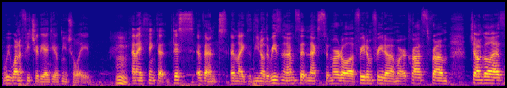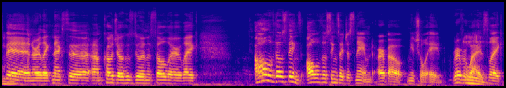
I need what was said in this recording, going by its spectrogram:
we want to feature the idea of mutual aid. Mm. And I think that this event, and like, you know, the reason that I'm sitting next to Myrtle at Feedom Freedom or across from Jungle Spin mm-hmm. or like next to um, Kojo who's doing the solar, like, all of those things, all of those things I just named are about mutual aid, Riverwise. Mm. Like,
